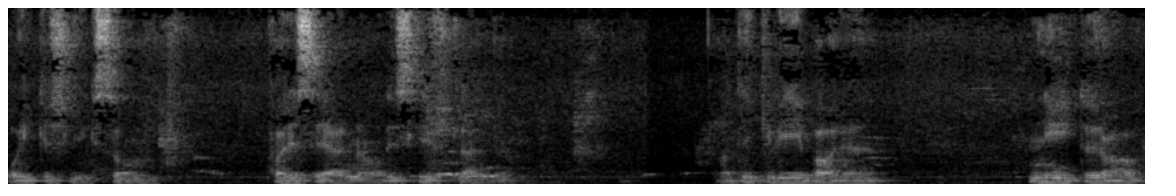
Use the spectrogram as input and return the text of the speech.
og ikke slik som fariseerne og de skriftlærde. At ikke vi bare nyter av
